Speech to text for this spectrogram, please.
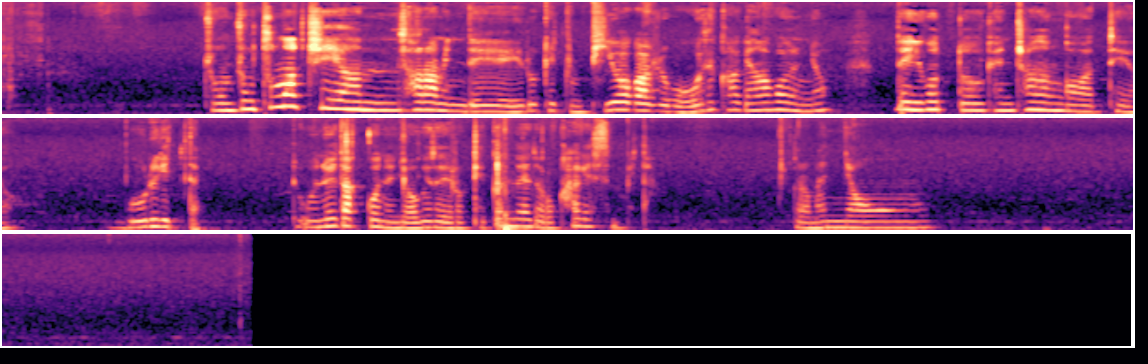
저 엄청 투머치한 사람인데 이렇게 좀 비워가지고 어색하긴 하거든요. 근데 이것도 괜찮은 것 같아요. 모르겠다. 오늘 닦고는 여기서 이렇게 끝내도록 하겠습니다. 그럼 안녕.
